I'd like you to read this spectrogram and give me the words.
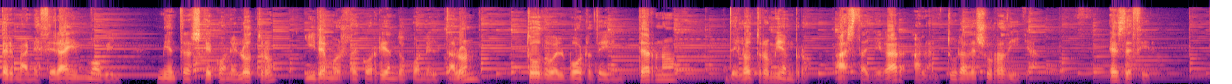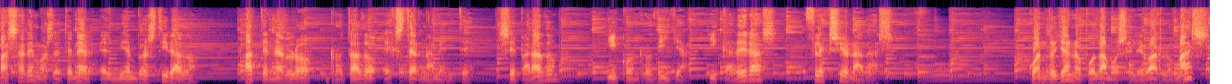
permanecerá inmóvil mientras que con el otro iremos recorriendo con el talón todo el borde interno del otro miembro hasta llegar a la altura de su rodilla. Es decir, pasaremos de tener el miembro estirado a tenerlo rotado externamente, separado y con rodilla y caderas flexionadas. Cuando ya no podamos elevarlo más,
